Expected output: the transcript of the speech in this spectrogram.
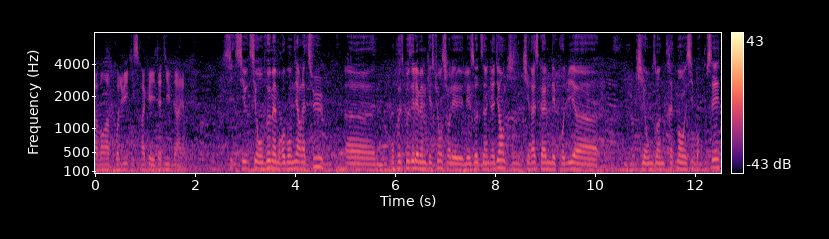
avoir un produit qui sera qualitatif derrière. Si, on veut même rebondir là-dessus, euh, on peut se poser les mêmes questions sur les, autres ingrédients qui, restent quand même des produits qui ont besoin de traitement aussi pour pousser.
